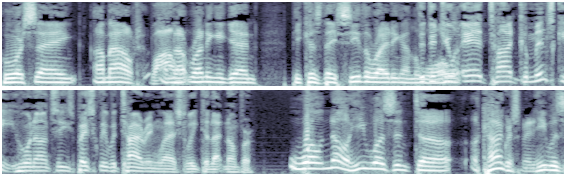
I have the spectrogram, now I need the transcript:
who are saying, "I'm out. Wow. I'm not running again." Because they see the writing on the Did, did you add Todd Kaminsky, who announced he's basically retiring last week, to that number? Well, no, he wasn't uh, a congressman. He was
